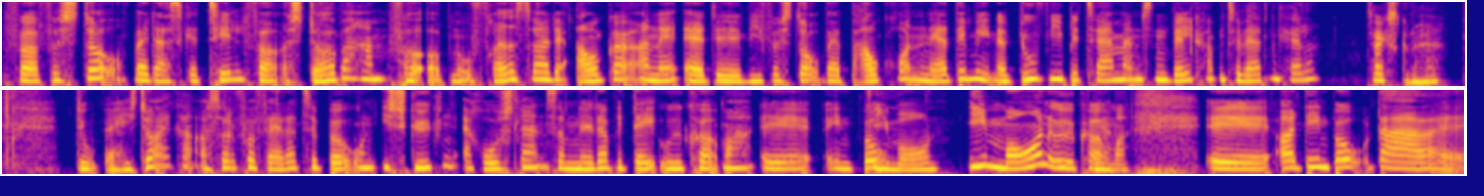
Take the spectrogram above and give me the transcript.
For at forstå, hvad der skal til for at stoppe ham, for at opnå fred, så er det afgørende, at øh, vi forstår, hvad baggrunden er. Det mener du, Vibe Termansen. Velkommen til Verden kalder. Tak skal du have. Du er historiker, og så er du forfatter til bogen I skyggen af Rusland, som netop i dag udkommer. Øh, en bog, I morgen. I morgen udkommer. Ja. Øh, og det er en bog, der øh,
